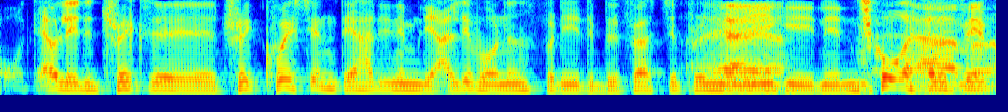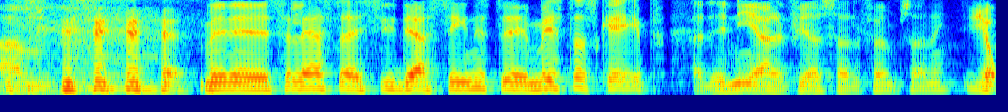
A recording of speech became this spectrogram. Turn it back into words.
Jo, det er jo lidt et trick, uh, trick question. Det har de nemlig aldrig vundet, fordi det blev først til Premier Ja, ja. League i 1992. Ja, men, men uh, så lad os da sige deres seneste mesterskab. Er det 79 90, er det ikke? Jo,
